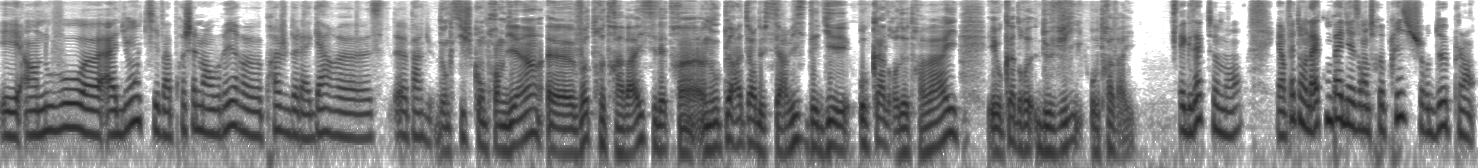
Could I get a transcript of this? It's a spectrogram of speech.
et un nouveau euh, à Lyon qui va prochainement ouvrir proche de la gare Pardieu. Donc, si je comprends bien, votre travail, c'est d'être un opérateur de service dédié au cadre de travail et au cadre de vie au travail. Exactement. Et en fait, on accompagne les entreprises sur deux plans.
